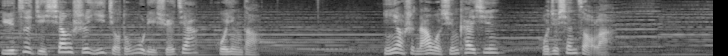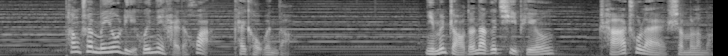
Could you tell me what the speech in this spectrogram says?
与自己相识已久的物理学家，回应道：“您要是拿我寻开心，我就先走了。”汤川没有理会内海的话，开口问道：“你们找的那个气瓶，查出来什么了吗？”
